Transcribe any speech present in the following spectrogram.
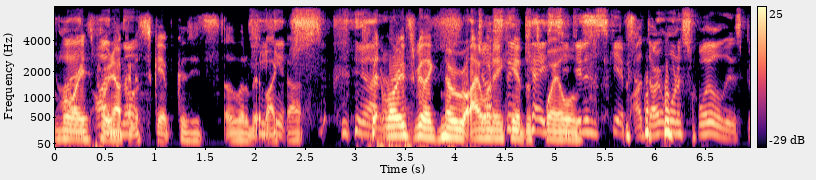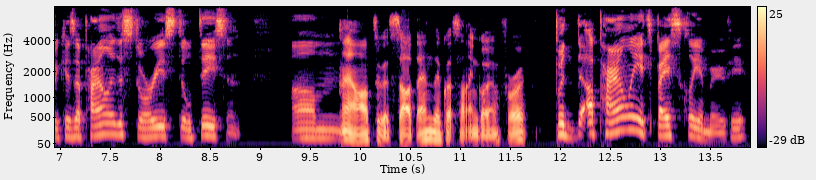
Rory's I, probably I'm not going to skip because he's a little bit like that. Yeah. Rory's gonna be like, no, I want to hear the case spoilers. You didn't skip. I don't want to spoil this because apparently the story is still decent. Um, No, that's a good start then. They've got something going for it. but th- apparently it's basically a movie.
